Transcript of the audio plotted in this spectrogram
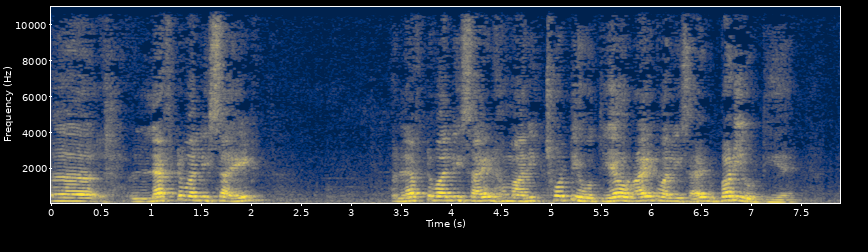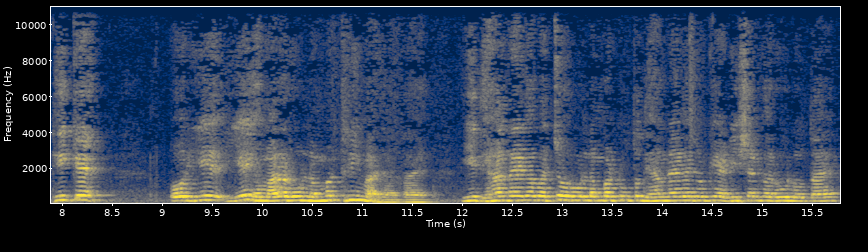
लेफ़्ट वाली साइड लेफ़्ट वाली साइड हमारी छोटी होती है और राइट वाली साइड बड़ी होती है। ठीक है? और ये ये हमारा रूल नंबर थ्री में आ जाता है। ये ध्यान रहेगा बच्चों रूल नंबर टू तो ध्यान रहेगा जो कि एडिशन का रूल होता है।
